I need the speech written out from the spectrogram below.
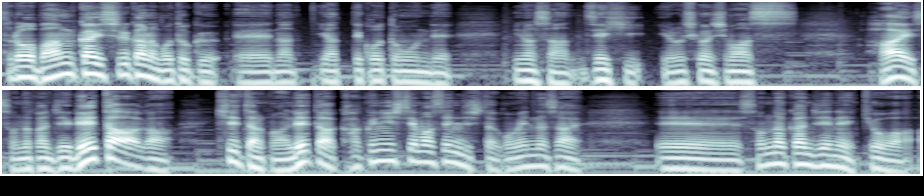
それを挽回するかのごとく、えー、なやっていこうと思うんで皆さん是非よろしくお願いします。はいそんな感じでレターが来てたのかな？レター確認してませんでした。ごめんなさい。えー、そんな感じでね今日は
